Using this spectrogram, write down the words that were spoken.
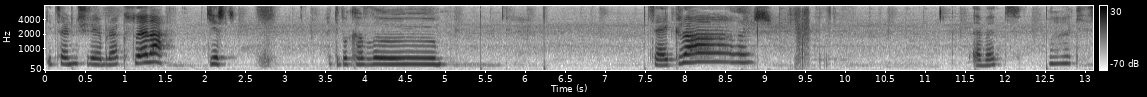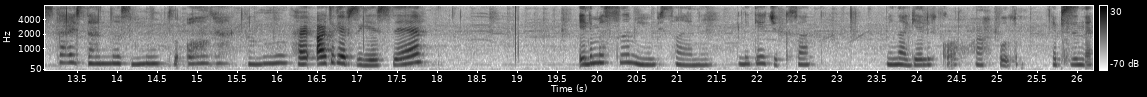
Gitarını şuraya bırak. Suya da gir. Hadi bakalım. Tekrar. Evet. Bak istersen nasıl mutlu olacaksın. Artık hepsi girsin. Elime sığmıyor bir saniye. Lidecik sen. Mina Geliko. Hah buldum. Hepsini.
